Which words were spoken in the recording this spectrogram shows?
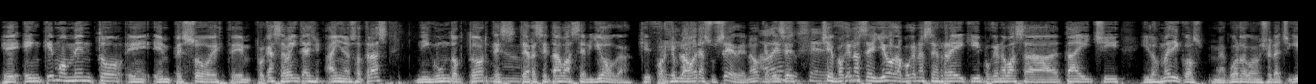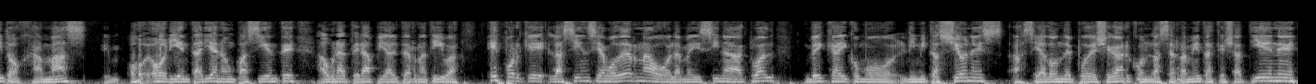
Eh, ¿En qué momento eh, empezó este? Porque hace 20 años- años atrás ningún doctor te, te recetaba hacer yoga, que por ejemplo ahora sucede, ¿no? Que te dicen, sucede, che, ¿por qué sí. no haces yoga? ¿Por qué no haces reiki? ¿Por qué no vas a tai chi? Y los médicos, me acuerdo cuando yo era chiquito, jamás eh, orientarían a un paciente a una terapia alternativa. ¿Es porque la ciencia moderna o la medicina actual ve que hay como limitaciones hacia dónde puede llegar con las herramientas que ya tiene?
